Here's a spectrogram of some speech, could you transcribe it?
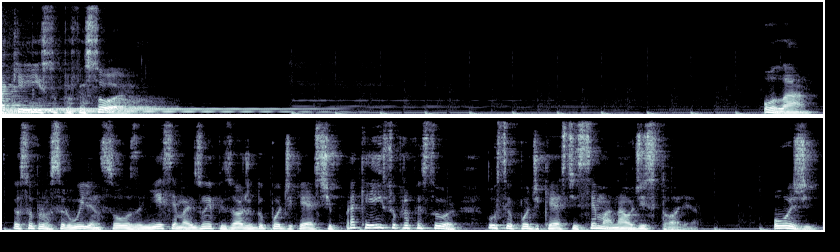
Pra que isso, professor? Olá, eu sou o professor William Souza e esse é mais um episódio do podcast Pra que isso, professor? O seu podcast semanal de história. Hoje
